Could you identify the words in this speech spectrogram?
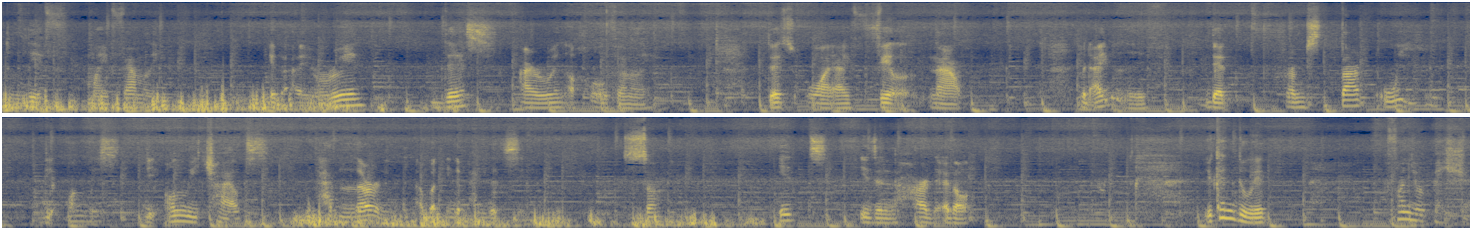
to live my family. If I ruin this, I ruin a whole family. That's why I feel now. But I believe that from start we, the only the only child, had learned about independence. So it isn't hard at all. You can do it. Find your passion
